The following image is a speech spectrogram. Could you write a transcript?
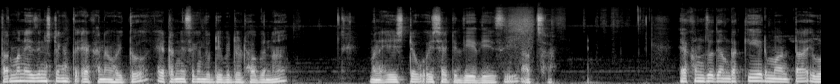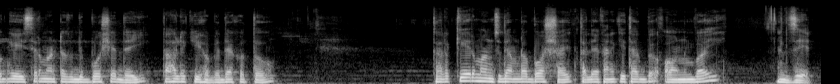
তার মানে এই জিনিসটা কিন্তু এখানে হয়তো, এটার নিচে কিন্তু ডিভাইডেড হবে না। মানে এইচটা ওই সাইডে দিয়ে দিয়েছি। আচ্ছা। এখন যদি আমরা কে এর মানটা এবং এইচ এর মানটা যদি বসে দেই, তাহলে কি হবে? দেখো তো। তাহলে কে এর মান যদি আমরা বসাই, তাহলে এখানে কি থাকবে? অন বাই জেড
